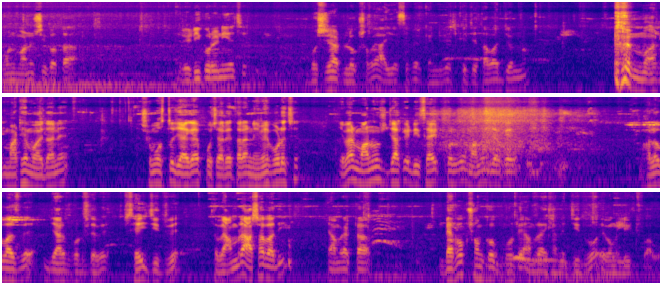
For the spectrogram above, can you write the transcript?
মন মানসিকতা রেডি করে নিয়েছে। বসিরহাট লোকসভায় আইএসএফের ক্যান্ডিডেটকে জেতাবার জন্য মাঠে ময়দানে সমস্ত জায়গায় প্রচারে তারা নেমে পড়েছে। এবার মানুষ যাকে ডিসাইড করবে মানুষ যাকে ভালোবাসবে যার ভোট দেবে সেই জিতবে। তবে আমরা আশাবাদী যে আমরা একটা ব্যাপক সংখ্যক ভোটে আমরা এখানে জিতবো এবং লিড পাবো।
